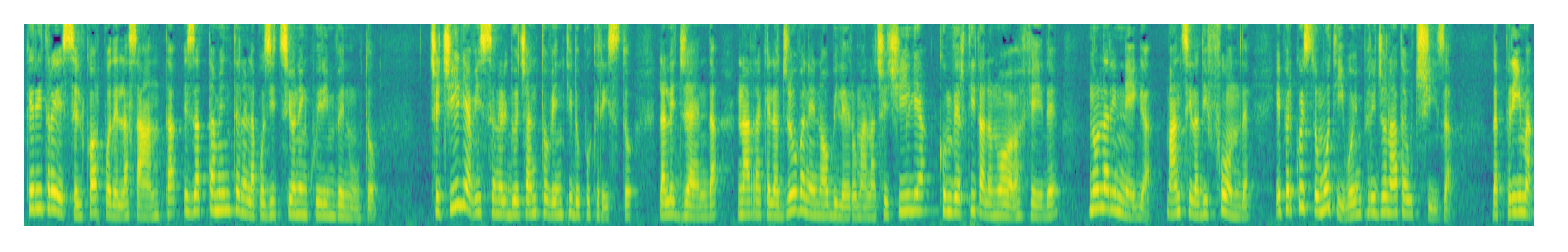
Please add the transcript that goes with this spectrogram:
che ritraesse il corpo della santa esattamente nella posizione in cui rinvenuto. Cecilia visse nel 220 d.C. La leggenda narra che la giovane e nobile romana Cecilia, convertita alla nuova fede, non la rinnega, ma anzi la diffonde e per questo motivo è imprigionata e uccisa. Dapprima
